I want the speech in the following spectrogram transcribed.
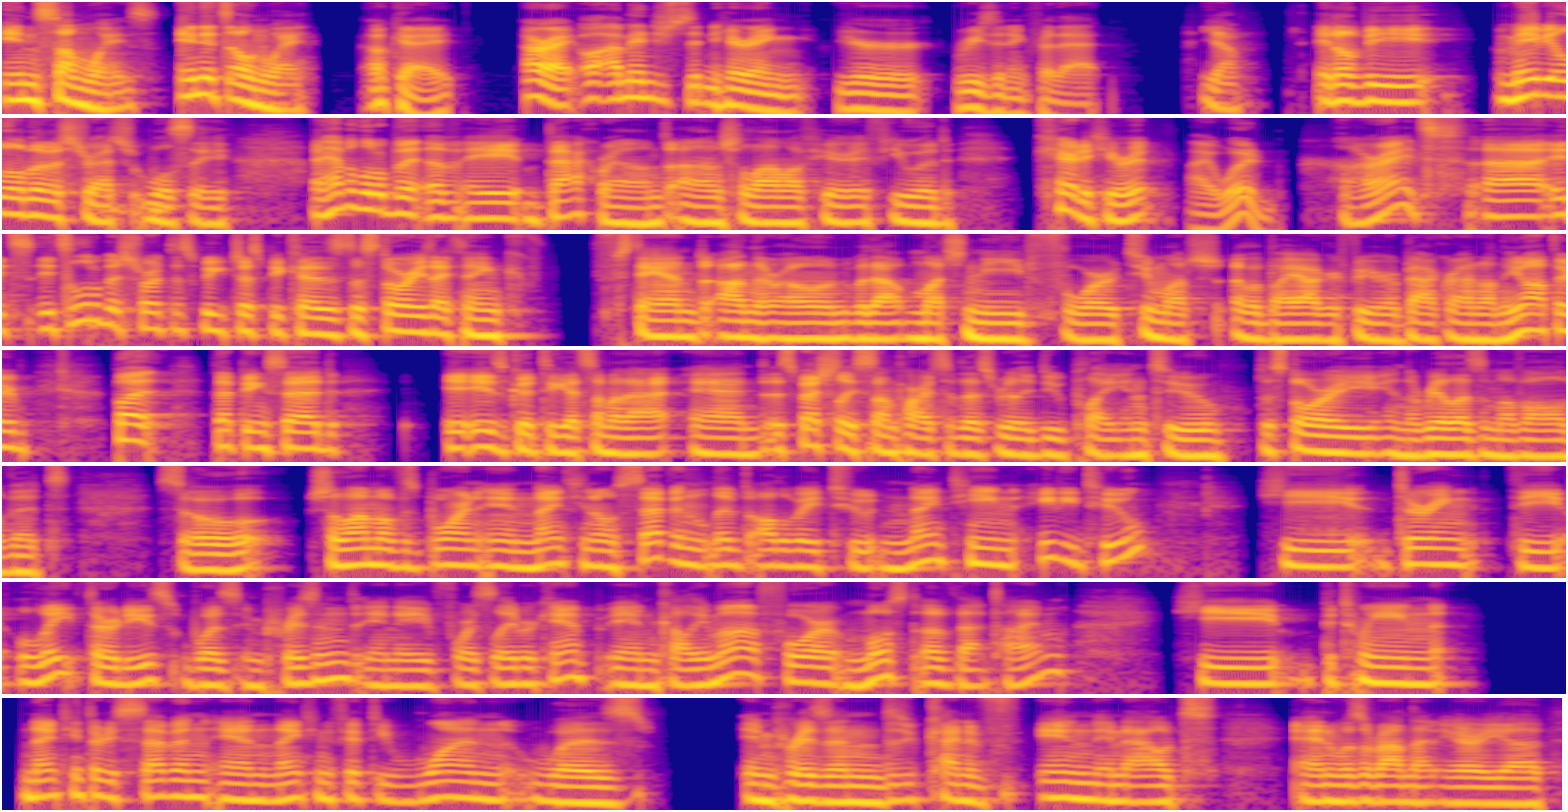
in some ways, in its own way. Okay. All right. Well, I'm interested in hearing your reasoning for that. Yeah. It'll be maybe a little bit of a stretch. We'll see. I have a little bit of a background on Shalamov here if you would care to hear it. I would. All right. Uh, it's it's a little bit short this week just because the stories I think stand on their own without much need for too much of a biography or a background on the author. But that being said, it is good to get some of that, and especially some parts of this really do play into the story and the realism of all of it. So Shalamov was born in 1907, lived all the way to 1982. He, during the late 30s, was imprisoned in a forced labor camp in Kolyma for most of that time. He, between 1937 and 1951, was imprisoned kind of in and out and was around that area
